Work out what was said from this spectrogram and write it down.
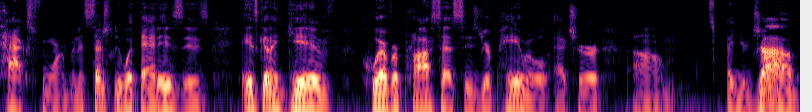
tax form. And essentially, what that is is it's going to give whoever processes your payroll at your um, at your job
